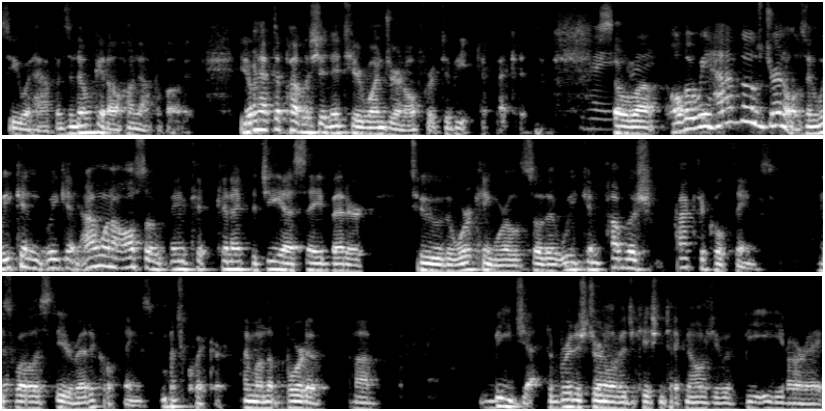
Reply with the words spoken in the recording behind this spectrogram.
see what happens and don't get all hung up about it. You don't have to publish it in a tier one journal for it to be effective. Right, so uh, although we have those journals and we can we can i want to also connect the gsa better to the working world so that we can publish practical things as well as theoretical things much quicker. I'm on the board of uh, BJET, the British Journal of Education Technology with BERA.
